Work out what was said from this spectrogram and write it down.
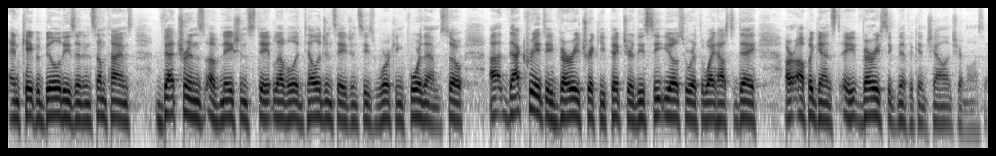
and capabilities and, and sometimes veterans of nation state level intelligence agencies working for them. So uh, that creates a very tricky picture. These CEOs who are at the White House today are up against a very significant challenge here, Melissa.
